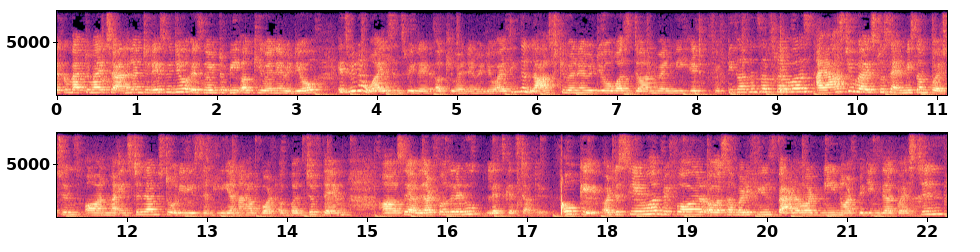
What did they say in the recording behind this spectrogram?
welcome back to my channel and today's video is going to be a Q&A video. It's been a while since we did a Q&A video. I think the last Q&A video was done when we hit 50,000 subscribers. I asked you guys to send me some questions on my Instagram story recently and I have got a bunch of them. Uh, so yeah, without further ado, let's get started. Okay, a disclaimer before uh, somebody feels bad about me not picking their question.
